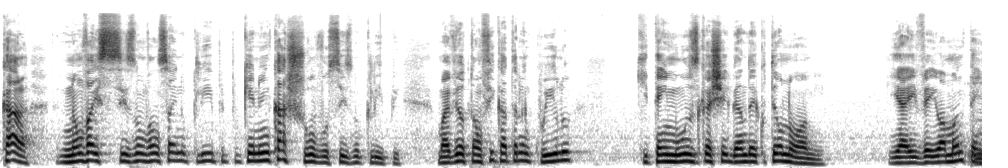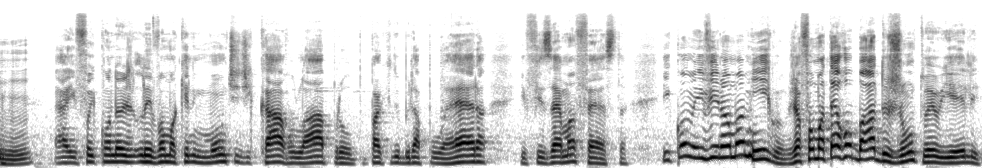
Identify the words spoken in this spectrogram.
cara, não vai, vocês não vão sair no clipe porque não encaixou vocês no clipe. Mas, viu, então fica tranquilo que tem música chegando aí com o teu nome. E aí veio a Mantém. Aí foi quando levamos aquele monte de carro lá pro, pro Parque do Ibirapuera e fizemos a festa. E, como, e viramos amigos. Já fomos até roubados junto, eu e ele.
